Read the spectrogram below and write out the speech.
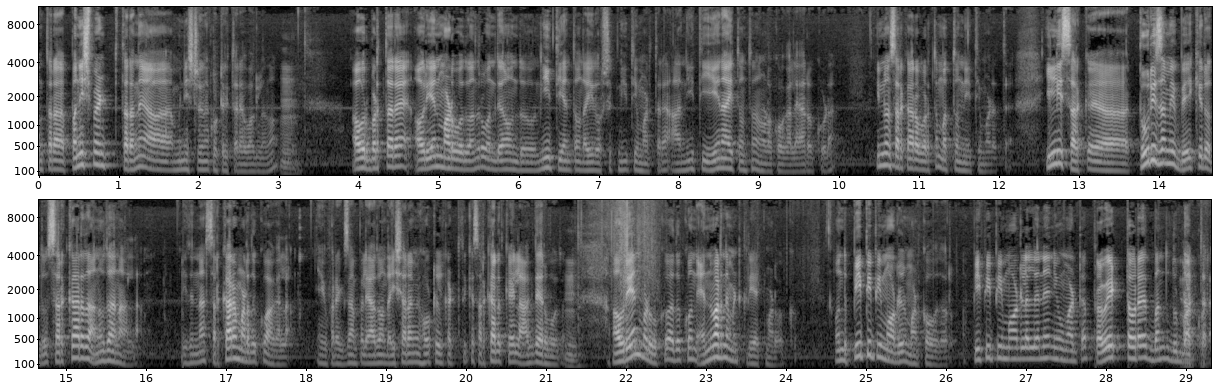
ಒಂಥರ ಪನಿಷ್ಮೆಂಟ್ ಥರನೇ ಆ ಮಿನಿಸ್ಟ್ರನ್ನ ಕೊಟ್ಟಿರ್ತಾರೆ ಯಾವಾಗ್ಲೂ ಅವ್ರು ಬರ್ತಾರೆ ಅವ್ರು ಏನು ಮಾಡ್ಬೋದು ಅಂದ್ರೆ ಒಂದೇನೋ ಒಂದು ನೀತಿ ಅಂತ ಒಂದು ಐದು ವರ್ಷಕ್ಕೆ ನೀತಿ ಮಾಡ್ತಾರೆ. ಆ ನೀತಿ ಏನಾಯಿತು ಅಂತ ನೋಡೋಕ್ಕೋಗಲ್ಲ ಯಾರೂ ಕೂಡ. ಇನ್ನೊಂದು ಸರ್ಕಾರ ಬರುತ್ತೆ ಮತ್ತೊಂದು ನೀತಿ ಮಾಡುತ್ತೆ. ಇಲ್ಲಿ ಸರ್ಕ ಟೂರಿಸಮಿಗೆ ಬೇಕಿರೋದು ಸರ್ಕಾರದ ಅನುದಾನ ಅಲ್ಲ. ಇದನ್ನು ಸರ್ಕಾರ ಮಾಡೋದಕ್ಕೂ ಆಗಲ್ಲ. ಈಗ ಫಾರ್ ಎಕ್ಸಾಂಪಲ್ ಯಾವುದೋ ಒಂದು ಐಷಾರಾಮಿ ಹೋಟೆಲ್ ಕಟ್ಟೋದಕ್ಕೆ ಸರ್ಕಾರದ ಕೈಲಿ ಆಗದೆ ಇರ್ಬೋದು. ಅವ್ರು ಏನು ಮಾಡಬೇಕು ಅದಕ್ಕೊಂದು ಎನ್ವೈರ್ನ್ಮೆಂಟ್ ಕ್ರಿಯೇಟ್ ಮಾಡಬೇಕು. ಒಂದು ಪಿ ಪಿ ಪಿ ಮಾಡೆಲ್ ಮಾಡ್ಕೋಬೋದು ಅವರು. ಪಿ ಪಿ ಪಿ ಮಾಡಲಲ್ಲೇ ನೀವು ಮಾಡಿದ್ರೆ ಪ್ರೈವೇಟ್ ಅವರೇ ಬಂದು ದುಡ್ಡು ಹಾಕ್ತಾರೆ.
